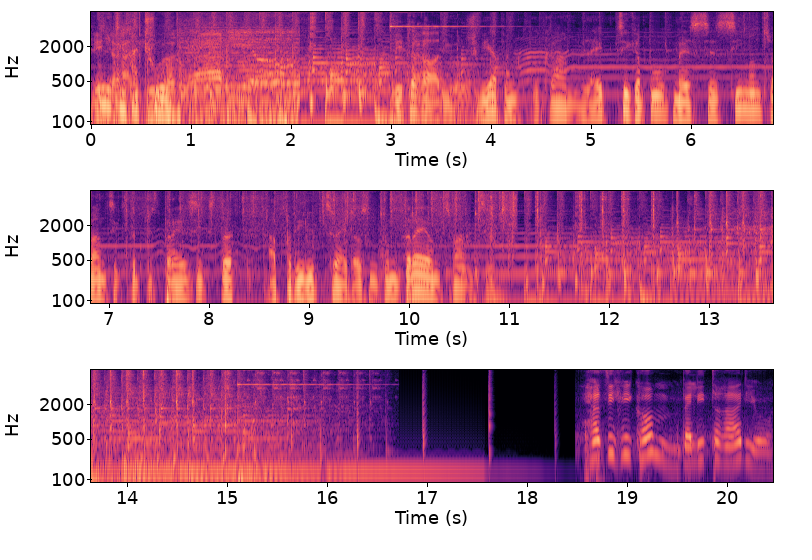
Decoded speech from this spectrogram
Literatur. Literadio. Schwerpunktprogramm Leipziger Buchmesse 27. bis 30. April 2023. Herzlich willkommen bei Literadio.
